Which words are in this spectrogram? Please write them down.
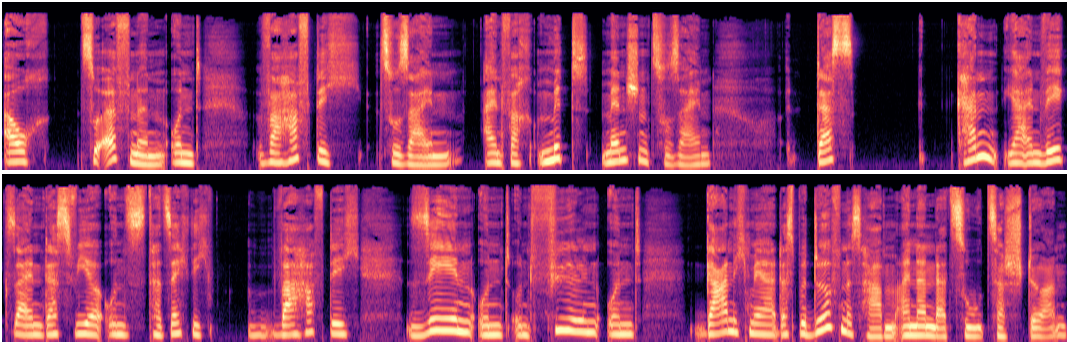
auch zu öffnen und wahrhaftig zu sein, einfach mit Menschen zu sein, das kann ja ein Weg sein, dass wir uns tatsächlich wahrhaftig sehen und, und fühlen und gar nicht mehr das Bedürfnis haben, einander zu zerstören.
